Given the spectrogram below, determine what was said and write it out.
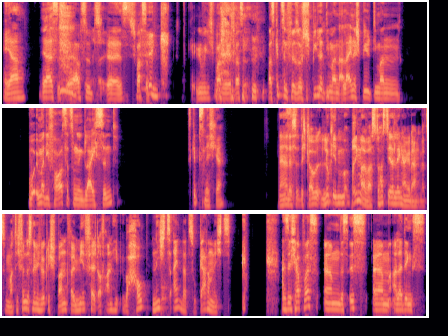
ja, ja, es ist äh, absolut, äh, es ist Schwachsinn. Wirklich wahnsinniger Schwachsinn. Was gibt's denn für so Spiele, die man alleine spielt, die man, wo immer die Voraussetzungen gleich sind? Das gibt's nicht, gell? Ja, das, ich glaube, Lucky, bring mal was. Du hast dir ja länger Gedanken dazu gemacht. Ich finde es nämlich wirklich spannend, weil mir fällt auf Anhieb überhaupt nichts ein dazu. Gar nichts. Also ich habe was. Ähm, das ist ähm, allerdings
